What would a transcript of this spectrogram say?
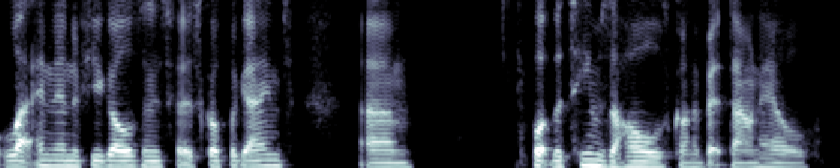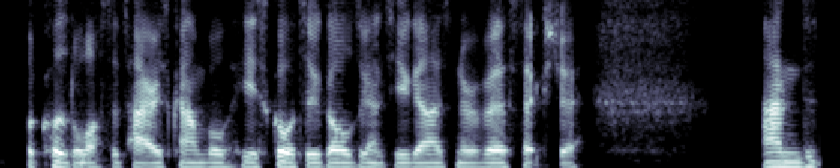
letting in a few goals in his first couple of games. Um, but the team as a whole has gone a bit downhill because of the loss of Tyrese Campbell. He scored two goals against you guys in a reverse fixture. And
